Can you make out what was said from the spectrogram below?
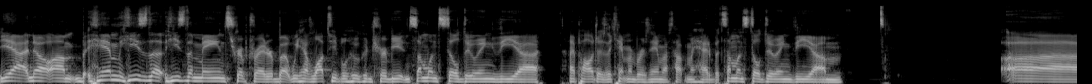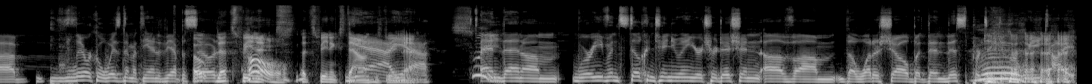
Yeah, no, um, but him, he's the he's the main scriptwriter, but we have lots of people who contribute, and someone's still doing the. Uh, I apologize, I can't remember his name off the top of my head, but someone's still doing the um, uh, lyrical wisdom at the end of the episode. Oh, that's Phoenix. Oh. That's Phoenix Down. yeah, doing yeah. that. Sweet. And then um, we're even still continuing your tradition of um, the what a show, but then this particular week, I.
